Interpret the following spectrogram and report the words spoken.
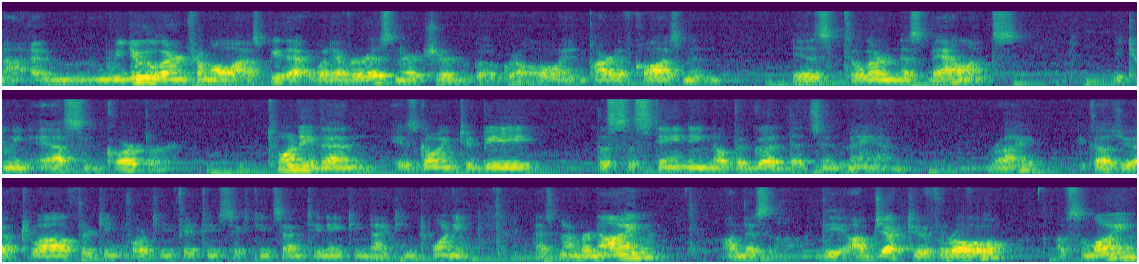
And we do learn from Oahspe that whatever is nurtured will grow, and part of Kosmon is to learn this balance between S and corpor. 20 then is going to be the sustaining of the good that's in man, right? Because you have 12, 13, 14, 15, 16, 17, 18, 19, 20. That's number 9 on this the objective row of Se'moin,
